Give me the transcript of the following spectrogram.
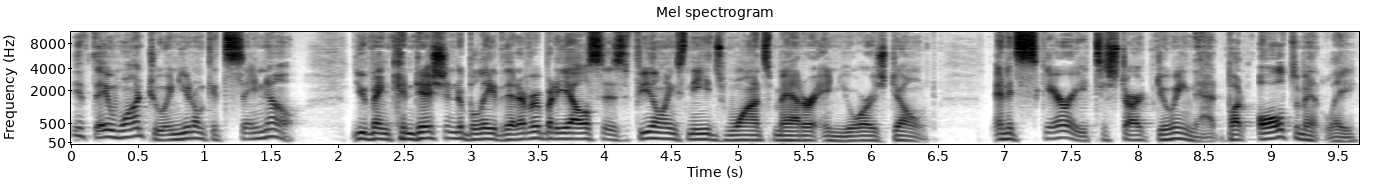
if they want to, and you don't get to say no. You've been conditioned to believe that everybody else's feelings, needs, wants matter and yours don't. And it's scary to start doing that. But ultimately,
